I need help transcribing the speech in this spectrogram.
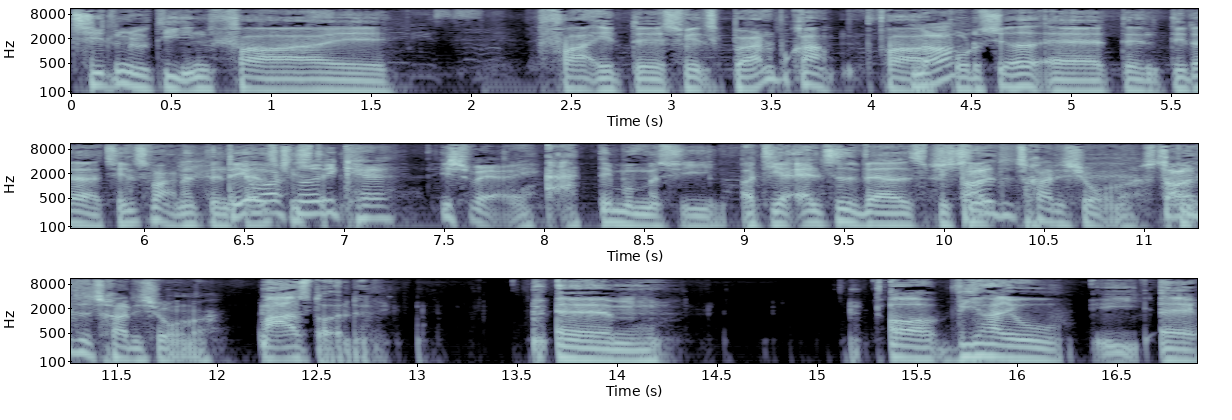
titelmelodien fra, øh, fra et øh, svensk børneprogram, fra, Nå. produceret af den, det, der er tilsvarende. Den Det er jo også noget, de kan i Sverige. Ja, det må man sige. Og de har altid været specielt Stolte traditioner. Stolte traditioner. meget stolte. Øhm, og vi har jo i, af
